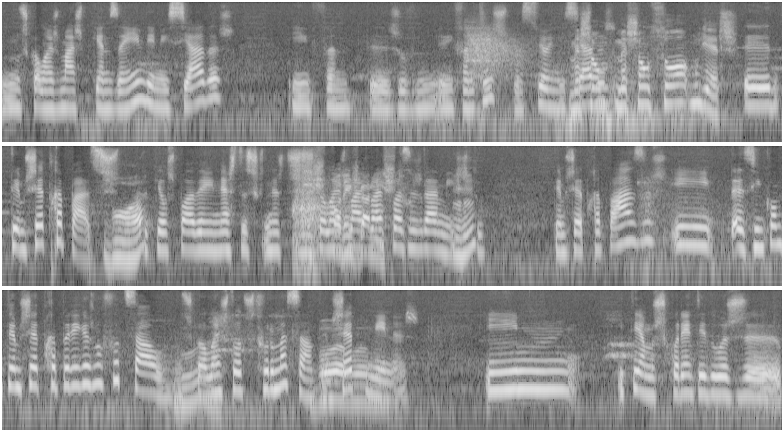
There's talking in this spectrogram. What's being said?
nos escalões mais pequenos ainda, iniciadas, infan- juvenil- infantis, penso eu, Mas iniciadas. são, mas são só mulheres. Eh, temos sete rapazes, Boa. porque eles podem, nestes, nestes escalões mais baixos. Uhum. podem jogar misto. Temos sete rapazes e assim como temos sete raparigas no futsal, nos escalões todos de formação, Boa, temos sete boa, meninas. E, e temos 42, eh,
